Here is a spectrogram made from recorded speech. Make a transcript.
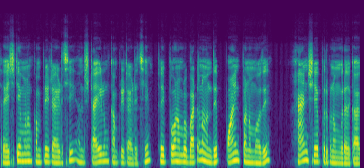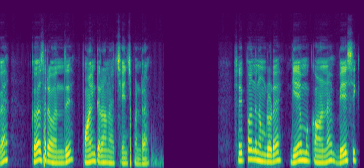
ஸோ ஹெச்டிஎம்எலும் கம்ப்ளீட் ஆகிடுச்சு அந்த ஸ்டைலும் கம்ப்ளீட் ஆகிடுச்சு ஸோ இப்போது நம்ம பட்டனை வந்து பாயிண்ட் பண்ணும்போது ஹேண்ட் ஷேப் இருக்கணுங்கிறதுக்காக கர்சரை வந்து பாயிண்டராக நான் சேஞ்ச் பண்ணுறேன் ஸோ இப்போ வந்து நம்மளோட கேமுக்கான பேசிக்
